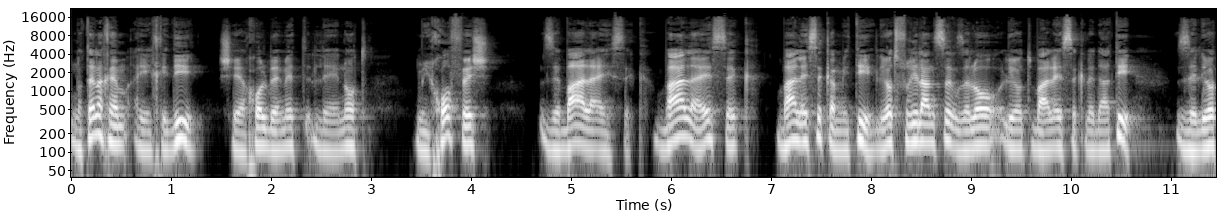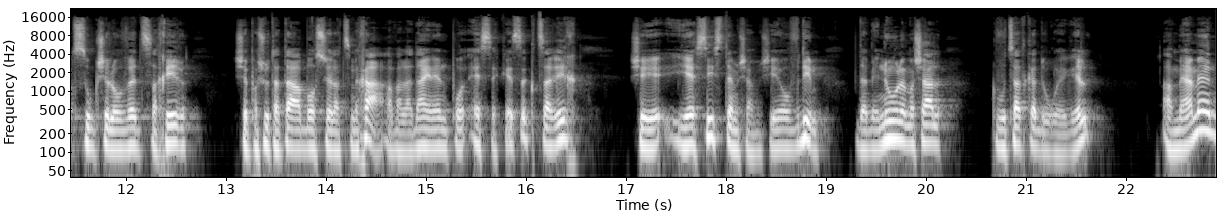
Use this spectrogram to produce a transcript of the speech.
נותן לכם היחידי שיכול באמת ליהנות מחופש זה בעל העסק. בעל העסק, בעל עסק אמיתי, להיות פרילנסר זה לא להיות בעל עסק לדעתי, זה להיות סוג של עובד שכיר שפשוט אתה הבוס של עצמך, אבל עדיין אין פה עסק. עסק צריך שיהיה סיסטם שם, שיהיה עובדים. דמיינו למשל קבוצת כדורגל, המאמן,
